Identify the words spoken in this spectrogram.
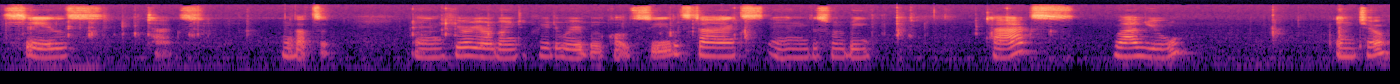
sales tax. And that's it and here you're going to create a variable called sales tax and this will be tax value into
